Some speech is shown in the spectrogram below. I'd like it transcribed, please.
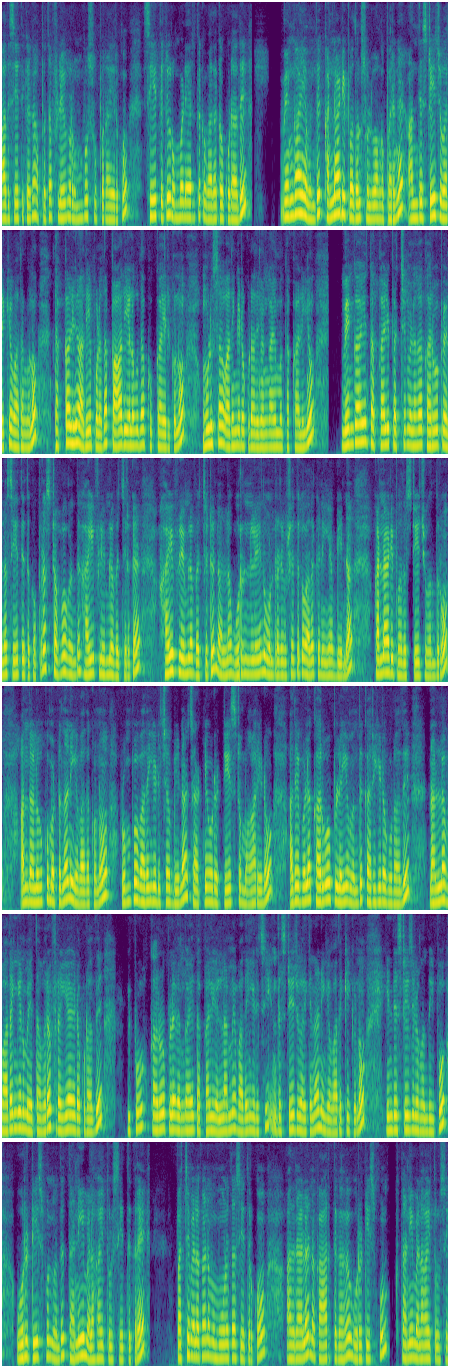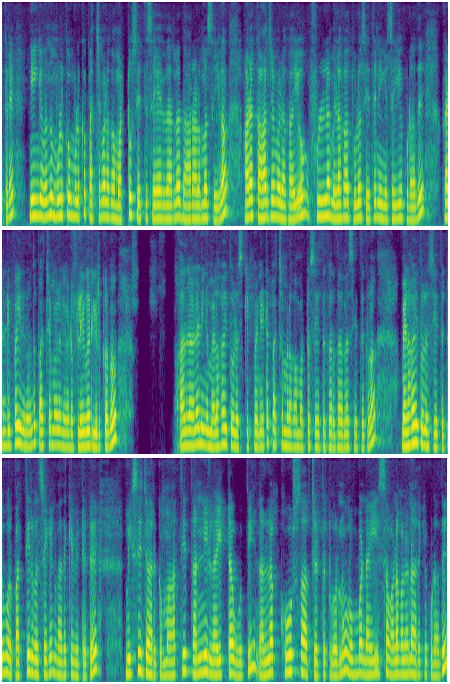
அது சேர்த்துக்கோங்க. அப்போ தான் ஃப்ளேவர் ரொம்ப சூப்பராக இருக்கும். சேர்த்துட்டு ரொம்ப நேரத்துக்கு வதக்கக்கூடாது. வெங்காயம் வந்து கண்ணாடி பதம்னு சொல்லுவாங்க பாருங்கள் அந்த ஸ்டேஜ் வரைக்கும் வதங்கணும். தக்காளியும் அதே போல் தான் பாதி அளவு தான் குக் ஆகிருக்கணும் முழுசாக வதங்கிடக்கூடாது வெங்காயமும் தக்காளியும். வெங்காயம் தக்காளி பச்சை மிளகாய் கருவேப்பிலை எல்லாம் சேர்த்ததுக்கப்புறம் ஸ்டவ்வை வந்து ஹை ஃப்ளேமில் வச்சுருக்கேன். ஹை ஃப்ளேமில் வச்சுட்டு நல்லா ஒரு நிலையிலேருந்து ஒன்றரை நிமிஷத்துக்கு வதக்குனீங்க அப்படின்னா கண்ணாடி பதம் ஸ்டேஜ் வந்துடும் அந்த அளவுக்கு மட்டும்தான் நீங்கள் வதக்கணும். ரொம்ப வதங்கிடுச்சு அப்படின்னா சட்னியோட டேஸ்ட்டு மாறிடும். அதே போல் கருவேப்பிலையும் வந்து கருகிடக்கூடாது. நல்லா வதங்கணுமே தவிர ஃப்ரை ஆகிடக்கூடாது இப்போது கருவேப்பிலை வெங்காயம் தக்காளி எல்லாமே வதங்கிடுச்சு. இந்த ஸ்டேஜ் வரைக்கும் தான் நீங்கள் வதக்கிக்கணும். இந்த ஸ்டேஜில் வந்து இப்போது ஒரு டீஸ்பூன் வந்து தனி மிளகாய் தூள் சேர்த்துக்கிறேன். பச்சை மிளகாய் நம்ம மூணு தான் சேர்த்துருக்கோம். அதனால் நான் காரத்துக்காக ஒரு டீஸ்பூன் தனி மிளகாய் தூள் சேர்க்குறேன். நீங்கள் வந்து முழுக்க முழுக்க பச்சை மிளகாய் மட்டும் சேர்த்து செய்கிறதா இருந்தால் தாராளமாக செய்யலாம். ஆனால் காஞ்ச மிளகாயோ ஃபுல்லாக மிளகாய் தூளோ சேர்த்து நீங்கள் செய்யக்கூடாது. கண்டிப்பாக இதில் வந்து பச்சை மிளகாயோட ஃப்ளேவர் இருக்கணும். அதனால் நீங்கள் மிளகாய் தூளை ஸ்கிப் பண்ணிவிட்டு பச்சை மிளகாய் மட்டும் சேர்த்துக்கிறதா இருந்தால் சேர்த்துக்கலாம். மிளகாய் தூளை சேர்த்துட்டு ஒரு பத்து இருபது செகண்ட் வதக்கி விட்டுட்டு மிக்சி ஜாருக்கு மாற்றி தண்ணி லைட்டாக ஊற்றி நல்லா கோர்ஸாக அரைச்சி எடுத்துகிட்டு வரணும். ரொம்ப நைஸாக வளவலன்னு அரைக்கக்கூடாது.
